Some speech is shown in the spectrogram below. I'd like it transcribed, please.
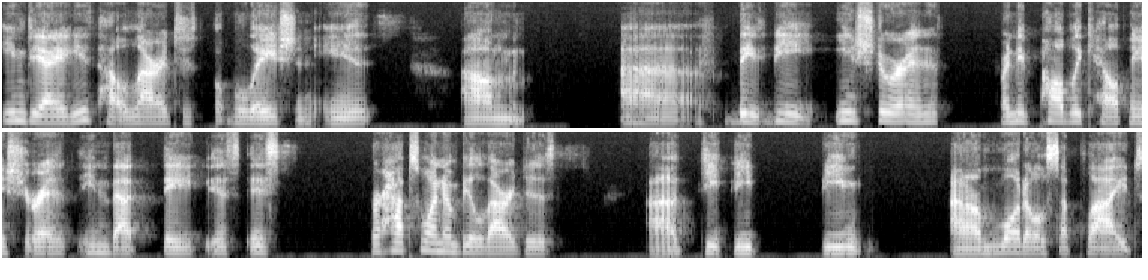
India is, how large its population is. Um, uh, the, the insurance or the public health insurance in that state is, is perhaps one of the largest uh, PPP uh, models applied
